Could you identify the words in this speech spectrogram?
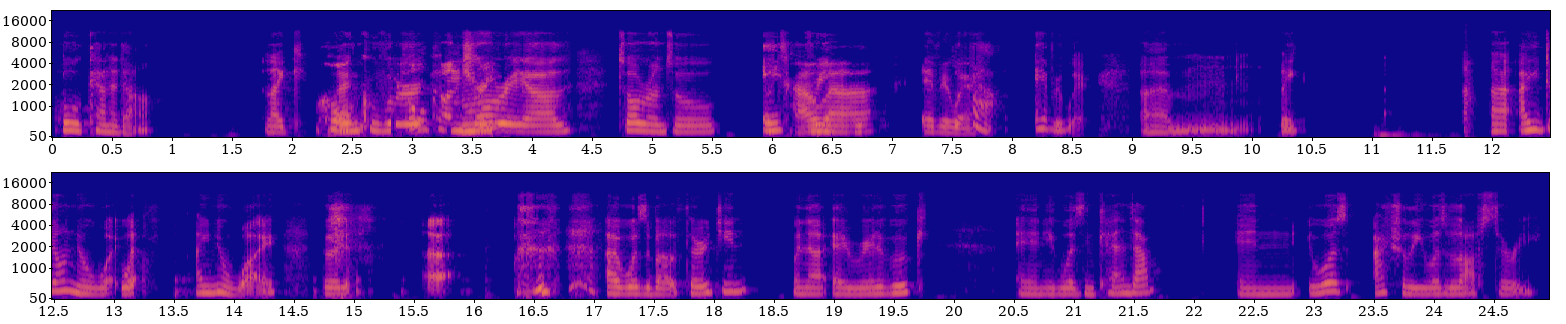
whole Canada, like Whole- Vancouver, whole country. Montreal, Toronto, Ottawa, everywhere. Yeah, everywhere. Um, like I, I don't know why. Well, I know why, but uh, I was about thirteen when I, I read a book, and it was in Canada, and it was actually it was a love story,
